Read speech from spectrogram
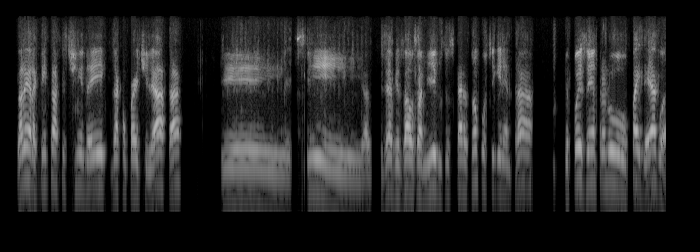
Galera, quem está assistindo aí, quiser compartilhar, tá? E se quiser avisar os amigos, os caras não conseguirem entrar, depois entra no Pai d'Égua,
